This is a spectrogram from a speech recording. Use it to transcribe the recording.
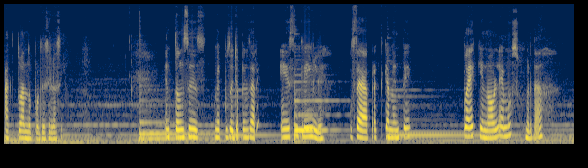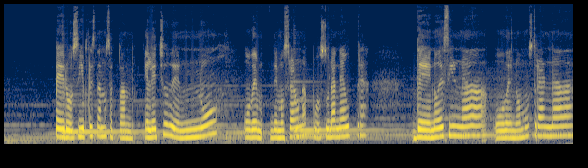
actuando, por decirlo así. Entonces me puse yo a pensar, es increíble. O sea, prácticamente puede que no hablemos, ¿verdad? Pero siempre estamos actuando. El hecho de no o de demostrar una postura neutra, de no decir nada o de no mostrar nada,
